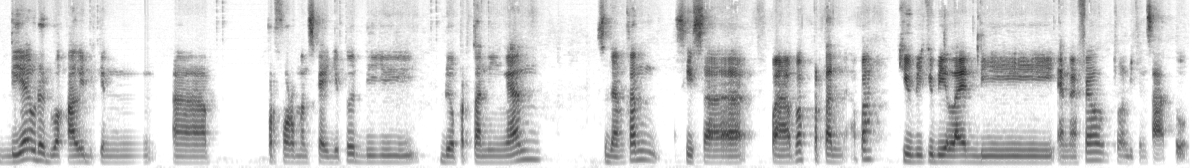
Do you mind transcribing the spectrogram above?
dia udah dua kali bikin uh, performance kayak gitu di dua pertandingan sedangkan sisa apa apa pertan apa QB QB lain di NFL cuma bikin satu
